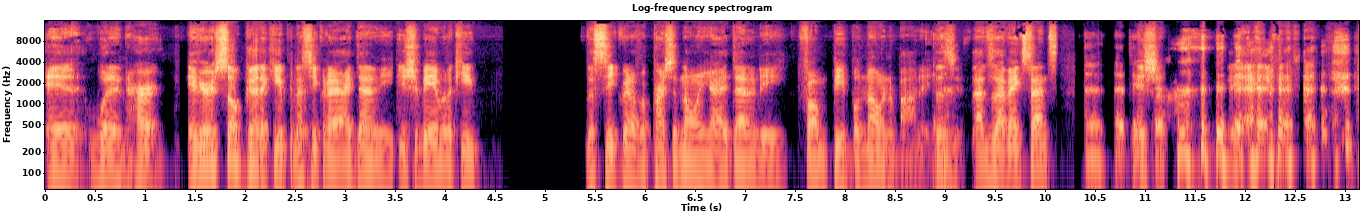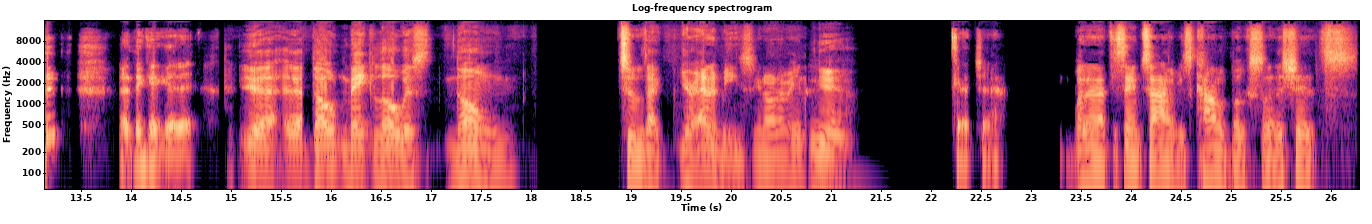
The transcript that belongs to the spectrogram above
it wouldn't hurt if you're so good at keeping a secret identity. You should be able to keep the secret of a person knowing your identity from people knowing about it. Does does that make sense? I, I think It so. I think I get it. yeah. Don't make Lois known to like your enemies. You know what I mean? Yeah. Gotcha. But then at the same time, it's comic books, so this shit's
